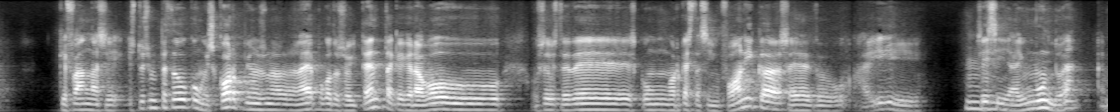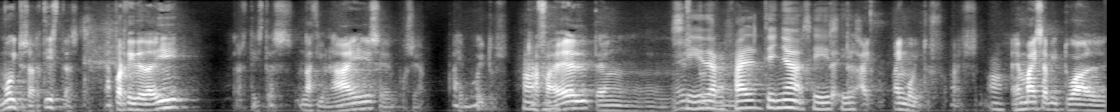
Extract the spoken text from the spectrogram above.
Que fan así. Isto se empezou con Scorpions na época dos 80, que grabou os seus CDs con orquestas sinfónicas, e eh, do... aí... Mm. Sí, sí, hai un mundo, eh? Hai moitos artistas. A partir de aí, artistas nacionais, eh, pois, sea, hai moitos. Ajá. Rafael ten... Isto, sí, de Rafael tiña... Sí, ten, sí. Hai, hai moitos. Ajá. É máis habitual...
